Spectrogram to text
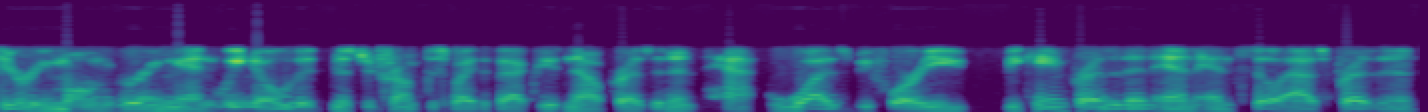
theory mongering. And we know that Mr. Trump, despite the fact he's now president, ha- was before he became president, and and still as president,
